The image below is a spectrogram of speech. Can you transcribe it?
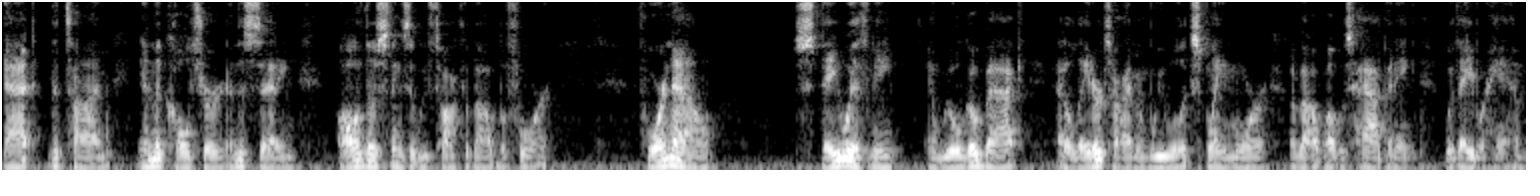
at the time in the culture and the setting, all of those things that we've talked about before. For now, stay with me and we will go back at a later time, and we will explain more about what was happening with Abraham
